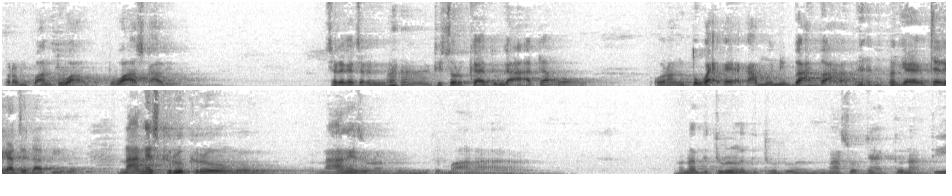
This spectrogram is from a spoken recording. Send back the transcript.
Perempuan tua, tua sekali. Jarang-jarang di surga itu enggak ada oh, orang tua kayak kamu ini mbah-mbah kayak dari kanjeng Nabi. Nangis geru-geru, nangis orang gimana Oh, nanti dulu, nanti dulu. Maksudnya itu nanti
